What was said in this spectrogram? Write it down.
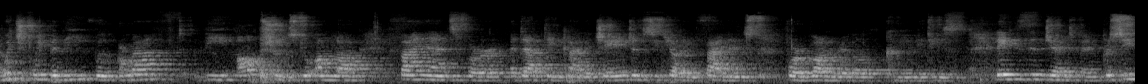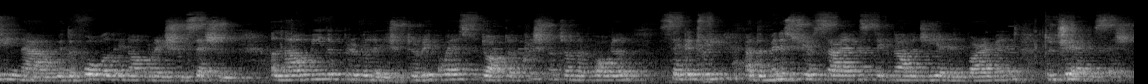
which we believe will graft the options to unlock finance for adapting climate change and securing finance for vulnerable communities. Ladies and gentlemen, proceeding now with the formal inauguration session, allow me the privilege to request Dr. Krishna Chandra Secretary at the Ministry of Science, Technology and Environment, to chair the session.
